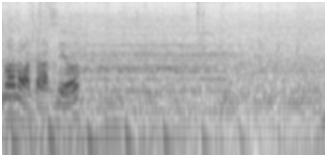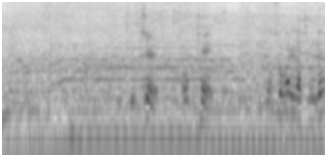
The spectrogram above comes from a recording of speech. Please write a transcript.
또 하나 왔다 갔어요. 입질. 오케이. 이건 쏘가리 같은데?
